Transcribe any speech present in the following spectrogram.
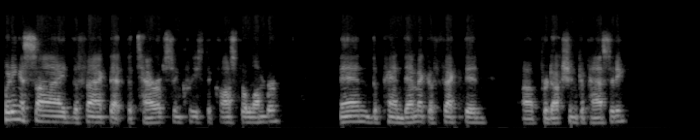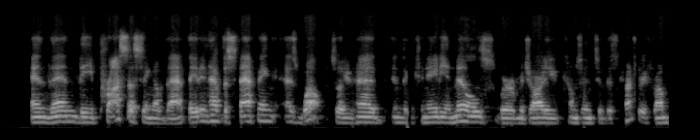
putting aside the fact that the tariffs increased the cost of lumber, then the pandemic affected uh, production capacity. And then the processing of that, they didn't have the staffing as well. So you had in the Canadian mills, where majority comes into this country from,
